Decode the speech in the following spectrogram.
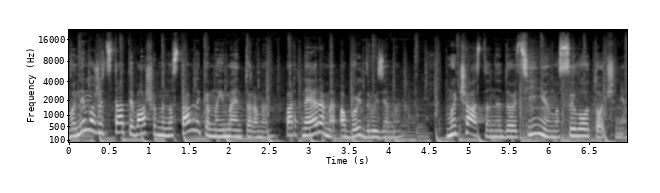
Вони можуть стати вашими наставниками і менторами, партнерами або й друзями. Ми часто недооцінюємо силу оточення,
